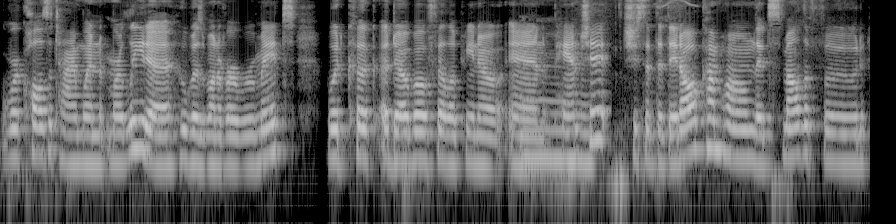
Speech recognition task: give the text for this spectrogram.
recalls a time when Merlita, who was one of her roommates, would cook adobo Filipino and Mm. pancit. She said that they'd all come home, they'd smell the food,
